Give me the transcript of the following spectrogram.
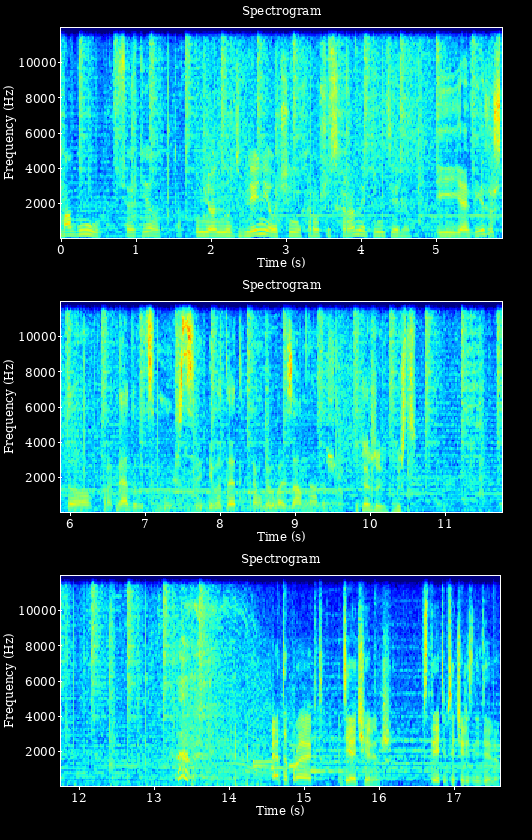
могу все делать так. У меня, на удивление, очень хороший сахара на этой неделе. И я вижу, что проглядываются мышцы. И вот это прям как бальзам на душу. Покажи мышцы. Это проект Dia Challenge. Встретимся через неделю.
